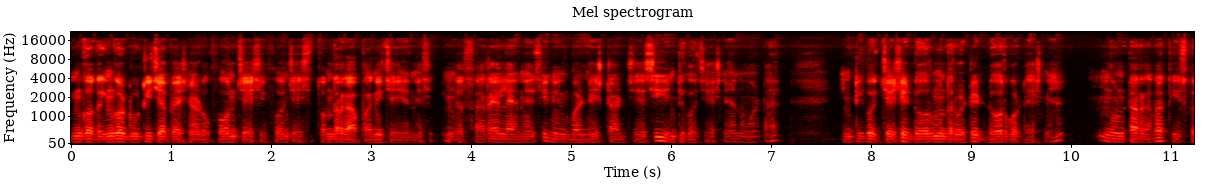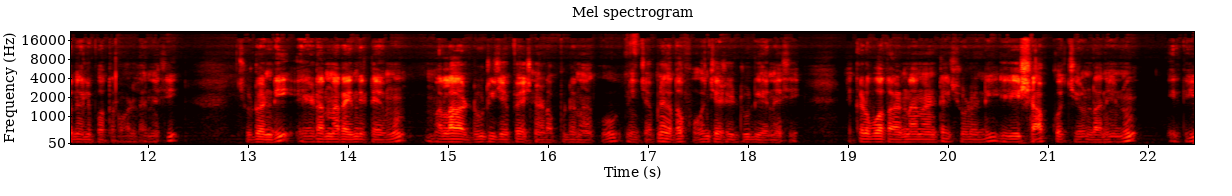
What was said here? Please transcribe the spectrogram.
ఇంకో ఇంకో డ్యూటీ చెప్పేసినాడు. ఫోన్ చేసి ఫోన్ చేసి తొందరగా పని చేయనేసి ఇంకా సరేలే అనేసి నేను బండి స్టార్ట్ చేసి ఇంటికి వచ్చేసిన అనమాట ఇంటికి వచ్చేసి డోర్ ముందర పెట్టి డోర్ కొట్టేసిన. ఉంటారు కదా తీసుకొని వెళ్ళిపోతారు వాళ్ళు అనేసి. చూడండి ఏడన్నర అయింది టైము. మళ్ళా డ్యూటీ చెప్పేసినాడు అప్పుడే నాకు. నేను చెప్పిన కదా ఫోన్ చేసి డ్యూటీ అనేసి. ఎక్కడ పోతా అన్నానంటే చూడండి ఈ షాప్కి వచ్చి ఉండా నేను. ఇది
